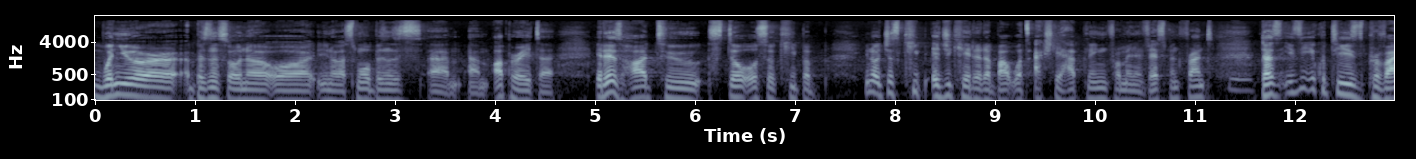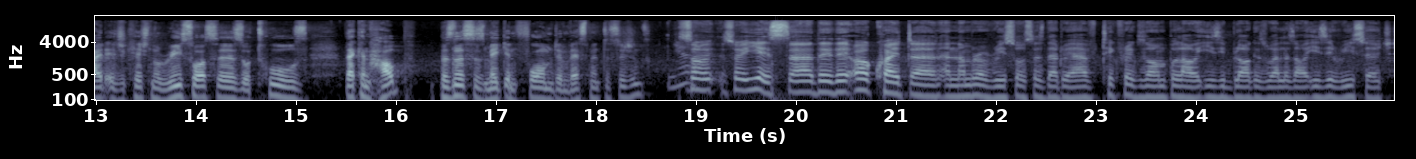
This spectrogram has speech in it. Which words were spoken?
when you're a business owner or you know a small business um, um, operator, it is hard to still also keep a, you know, just keep educated about what's actually happening from an investment front. Does Easy Equities provide educational resources or tools that can help businesses make informed investment decisions? So, so yes, uh, there, there are quite a, a number of resources that we have. Take, for example, our Easy blog as well as our Easy research.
